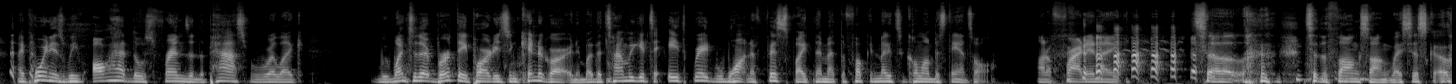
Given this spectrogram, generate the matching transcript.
My point is, we've all had those friends in the past where we're like, we went to their birthday parties in kindergarten, and by the time we get to eighth grade, we're wanting to fist fight them at the fucking Knights of Columbus dance hall on a Friday night. to to the thong song by Sisqo.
